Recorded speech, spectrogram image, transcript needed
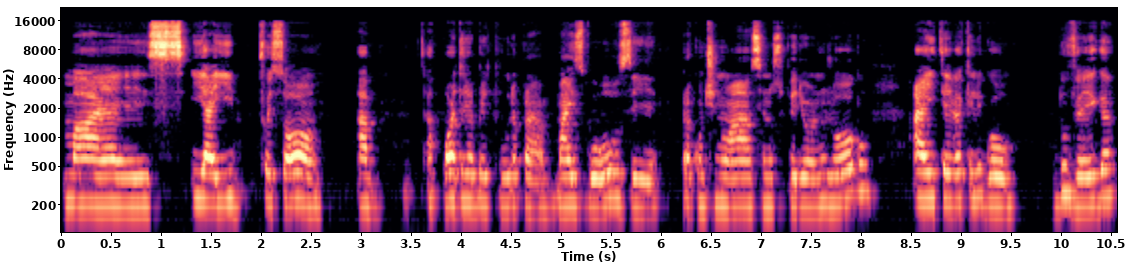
Mas. E aí foi só a a porta de abertura para mais gols e para continuar sendo superior no jogo. Aí teve aquele gol do Veiga,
